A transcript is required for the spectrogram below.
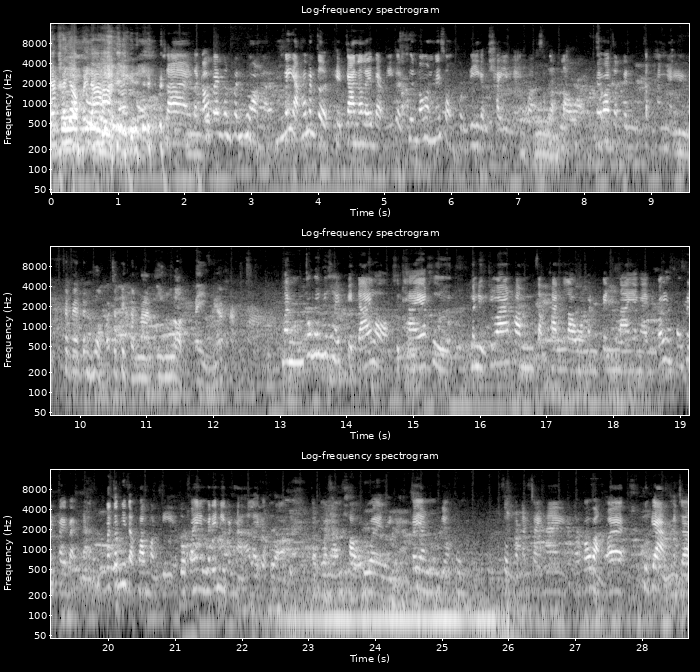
ยังขยับไม่ได้ ใช่ แต่ก็เป็นคนเป็นห่วงอะไม่อยากให้มันเกิดเหตุการณ์อะไรแบบนี้เกิดขึ้นเพราะมันไม่ส่งผลดีกับใครอยู่แล้วอะสำหรับเราอะไม่ว่าจะเป็นกับทางไหน แฟนๆเป็นห่วงว่าจะปิดตำนานอิงหลอดอะไรอย่างเงี้ยค่ะ มันก็ไม่มีใครปิดได้หรอกสุดท้ายก็คือ มันอยู่ที่ว่าความสัมพันธ์เราอะมันเป็นมายังไง มันก็ยังคงเป็นไปแบบนั้น มันก็มีแต่ความหวังดี ตัวเขาเองไม่ได้มีปัญหาอะไรกับตัวกับตัวน้องเขาด้วยอะไรเงี้ยก็ยังยังคงส่งกำลังใจให้แล้ว ก็หวังว่าทุกอย่างมันจะ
